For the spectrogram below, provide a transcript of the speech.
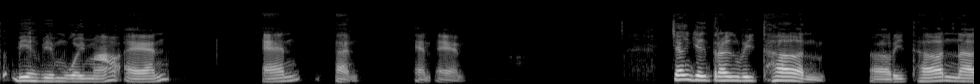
ក្បៀសវាមួយមក n n n n n ចឹងយើងត្រូវ return return នៅ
